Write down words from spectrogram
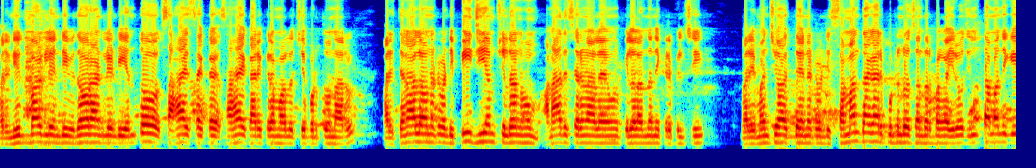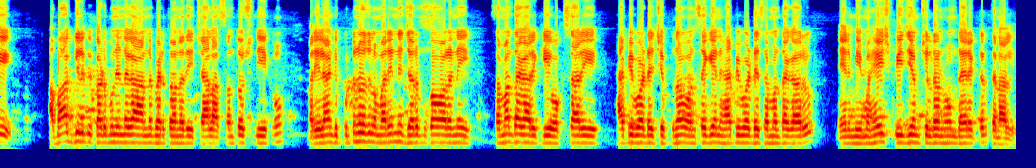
మరి నిర్భాగులేంటి విధవరాండ్లేంటి ఎంతో సహాయ సహక- సహాయ కార్యక్రమాలు చేపడుతున్నారు. మరి తెనాల్లో ఉన్నటువంటి పీజీఎం చిల్డ్రన్ హోమ్ అనాథ శరణాలయం పిల్లలందరినీ ఇక్కడ పిలిచి మరి మంచి అయినటువంటి సమంత గారి పుట్టినరోజు సందర్భంగా ఈ రోజు ఇంతమందికి అభాగ్యులకి కడుపు నిండగా అన్న పెడుతున్నది చాలా సంతోషనీయకం. మరి ఇలాంటి పుట్టినరోజులు మరిన్ని జరుపుకోవాలని సమంత గారికి ఒకసారి హ్యాపీ బర్త్డే చెప్తున్నాం. Once again happy birthday Samantha గారు. నేను మీ Mahesh PGM children home director Tenali.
